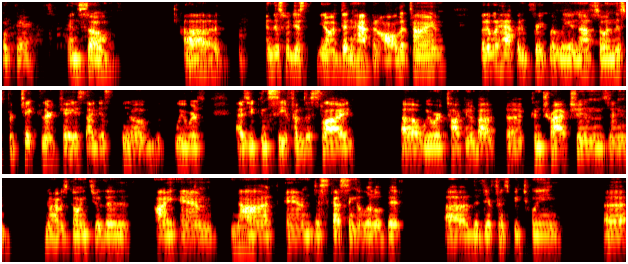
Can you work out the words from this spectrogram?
Okay, and so, uh, and this would just, you know, it didn't happen all the time, but it would happen frequently enough. So in this particular case, I just, you know, we were, as you can see from the slide, uh, we were talking about uh, contractions and, you know, I was going through the I am not and discussing a little bit uh, the difference between uh,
